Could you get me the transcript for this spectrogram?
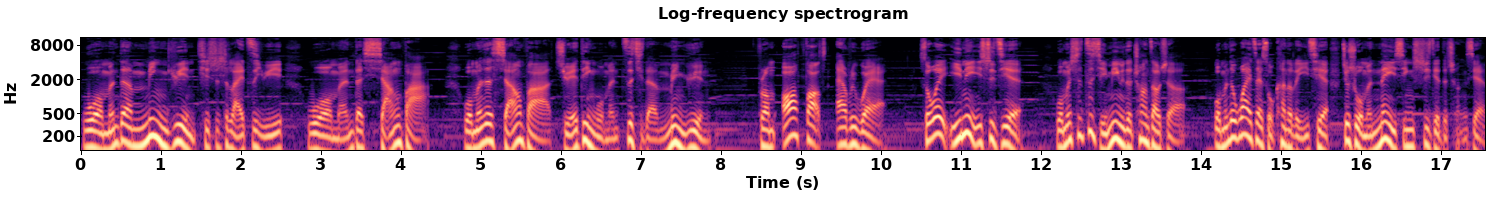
我们的命运其实是来自于我们的想法，我们的想法决定我们自己的命运。From all thoughts everywhere，所谓一念一世界，我们是自己命运的创造者。我们的外在所看到的一切，就是我们内心世界的呈现。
